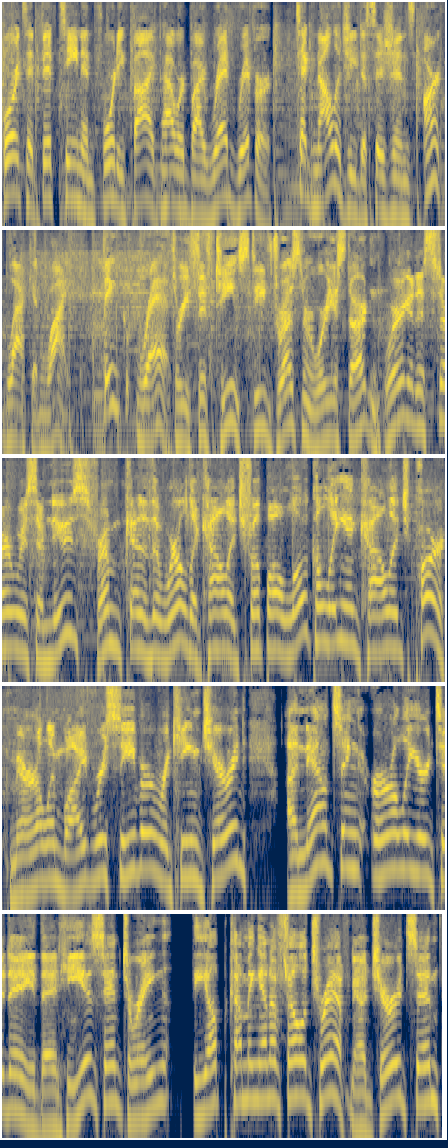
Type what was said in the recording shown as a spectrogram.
Sports at 15 and 45 powered by Red River. Technology decisions aren't black and white. Think red. 315, Steve Dresner, where are you starting? We're going to start with some news from kind of the world of college football locally in College Park. Maryland wide receiver Rakim Jarrett announcing earlier today that he is entering the upcoming NFL draft. Now, Jarrett said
